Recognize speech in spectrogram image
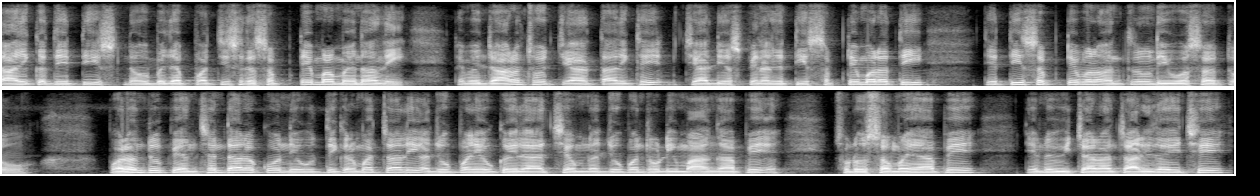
તારીખ હતી ત્રીસ નવ બે હજાર પચીસ એટલે સપ્ટેમ્બર મહિનાની. તમે જાણો છો ચાર તારીખથી ચાર દિવસ પહેલાં જે ત્રીસ સપ્ટેમ્બર હતી, તે ત્રીસ સપ્ટેમ્બર અંતનો દિવસ હતો. પરંતુ પેન્શનધારકો નિવૃત્તિ કર્મચારી હજુ પણ એવું કહી રહ્યા છે, અમને હજુ પણ થોડી માંગ આપે, થોડો સમય આપે, તેમને વિચારણા ચાલી રહી છે.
